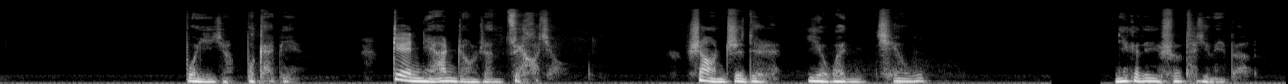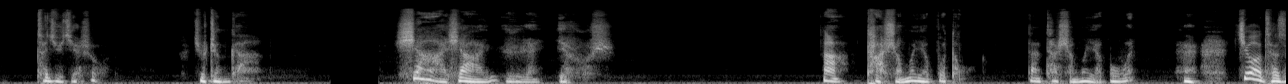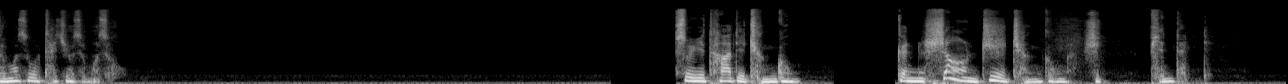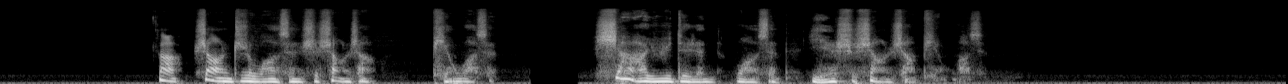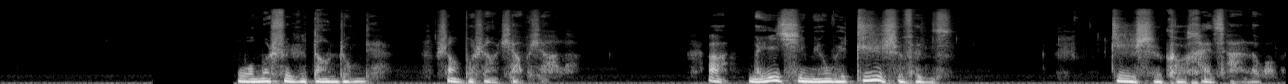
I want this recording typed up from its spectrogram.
不移就不改变，这两种人最好教。上智的人一问千悟，你给他一说，他就明白了，他就接受了，就真干了。下下愚人也如是，啊，他什么也不懂，但他什么也不问，叫他怎么做，他就怎么做。所以他的成功跟上智成功啊是平等的。啊，上智往生是上上平往生，下狱的人往生也是上上品往生。我们属于当中的上不上下不下了。啊美其名为知识分子知识可害惨了我们。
